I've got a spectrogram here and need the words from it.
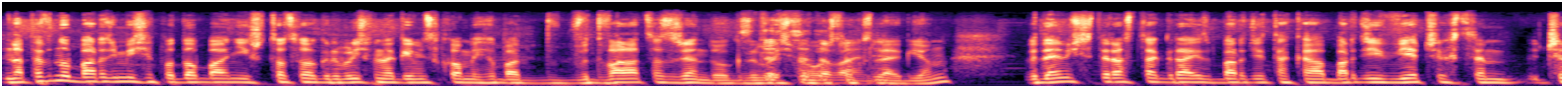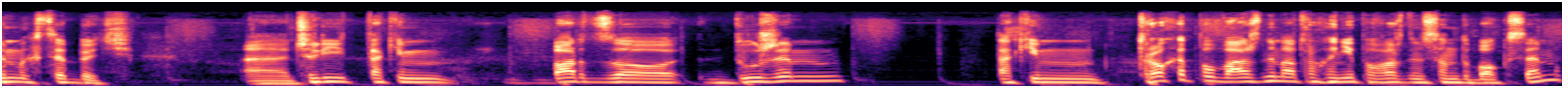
na pewno bardziej mi się podoba niż to, co ogrywaliśmy na Gamescomie chyba w dwa lata z rzędu ogrywaliśmy Watch Dogs. Legion. Wydaje mi się, że teraz ta gra jest bardziej taka, bardziej wie, czy chce, czym chce być. E, czyli takim bardzo dużym, takim trochę poważnym, a trochę niepoważnym sandboxem.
